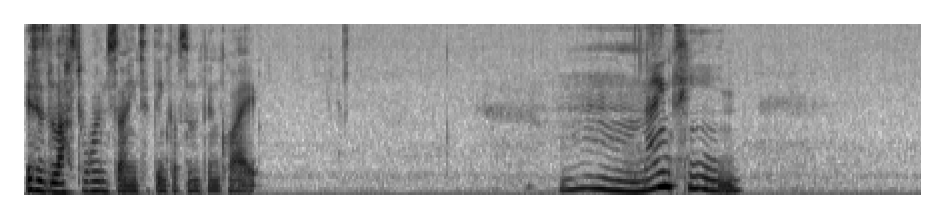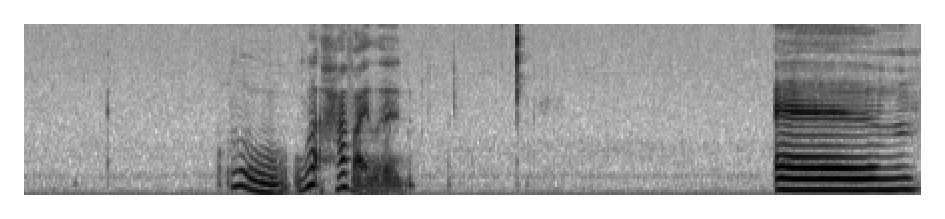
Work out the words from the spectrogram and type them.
This is the last one, so I need to think of something quite. Mm, 19. Ooh, what have I learned? Um.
